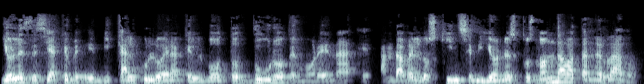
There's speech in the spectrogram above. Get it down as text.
yo les decía que mi, mi cálculo era que el voto duro de Morena eh, andaba en los 15 millones? Pues no andaba tan errado.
